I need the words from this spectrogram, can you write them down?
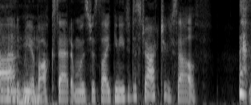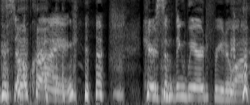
Ah. handed me a box set and was just like, "You need to distract yourself. Stop crying. Here's something weird for you to watch."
